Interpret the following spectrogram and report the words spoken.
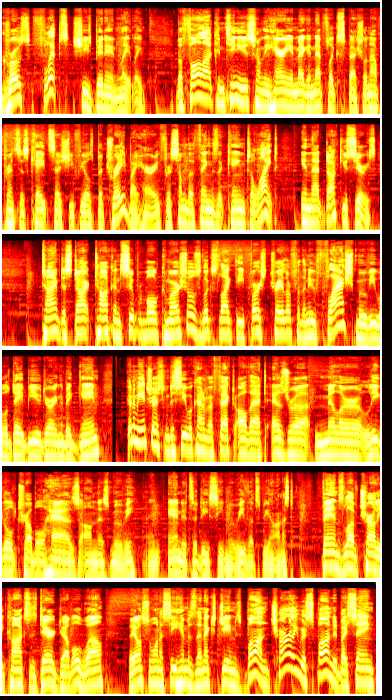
gross flips she's been in lately. The fallout continues from the Harry and Meghan Netflix special. Now, Princess Kate says she feels betrayed by Harry for some of the things that came to light in that docuseries. Time to start talking Super Bowl commercials. Looks like the first trailer for the new Flash movie will debut during the big game. Going to be interesting to see what kind of effect all that Ezra Miller legal trouble has on this movie. And, and it's a DC movie, let's be honest. Fans love Charlie Cox's Daredevil. Well, they also want to see him as the next James Bond. Charlie responded by saying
